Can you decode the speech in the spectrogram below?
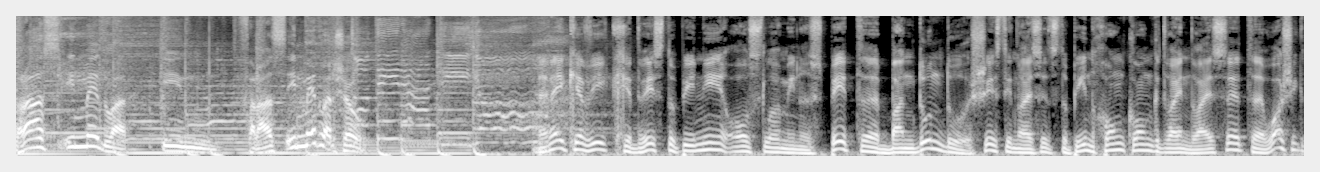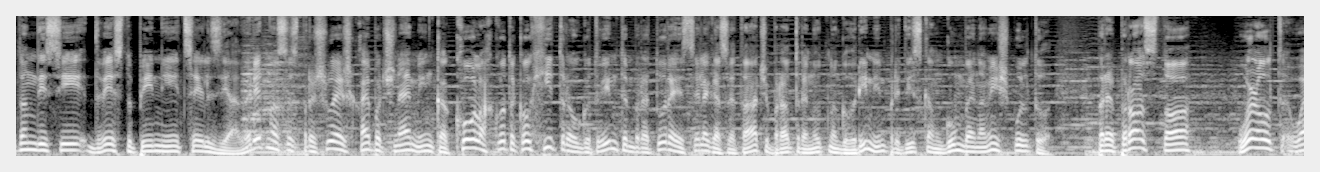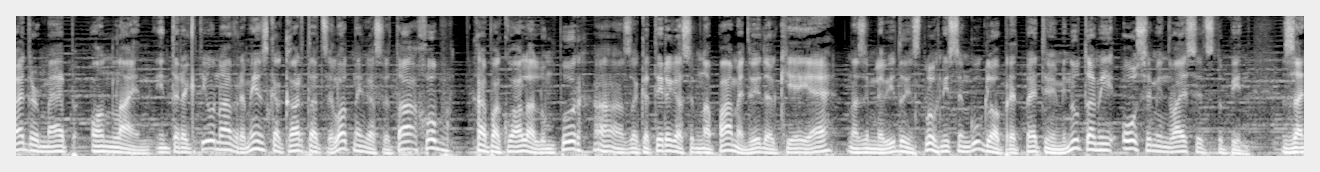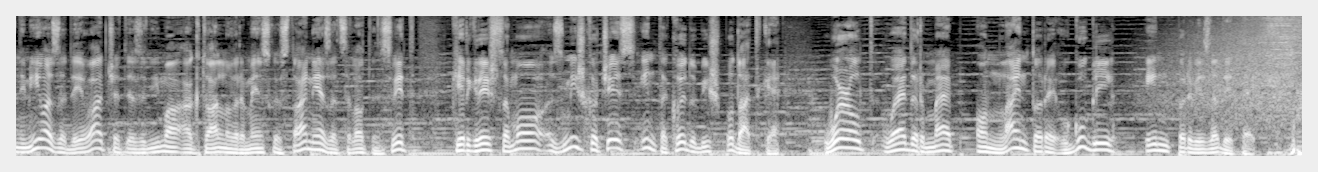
Fras in medvard in Fras in medvard šel. Reykjavik 2 stopinji, Oslo minus 5, Bandundu 26 stopinj, Hongkong 22, Washington DC 2 stopinji Celzija. Verjetno se sprašuješ, kaj počnem in kako lahko tako hitro ugotovim temperature iz celega sveta, čeprav trenutno govorim in pritiskam gumbe na mišpultu. Preprosto. World Weather Map Online, interaktivna vremenska karta celotnega sveta, hop, kaj pa Kuala Lumpur, aha, za katerega sem na pamet vedel, kje je na zemljevidu in sploh nisem googlal pred petimi minutami, 28 stopinj. Zanimiva zadeva, če te zanima aktualno vremensko stanje za celoten svet, kjer greš samo z miško čez in takoj dobiš podatke. World Weather Map Online, torej v Google in prvi zadetek.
